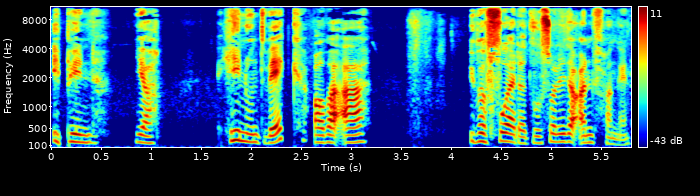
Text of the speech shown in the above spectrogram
Ich bin ja hin und weg, aber auch überfordert. Wo soll ich da anfangen?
